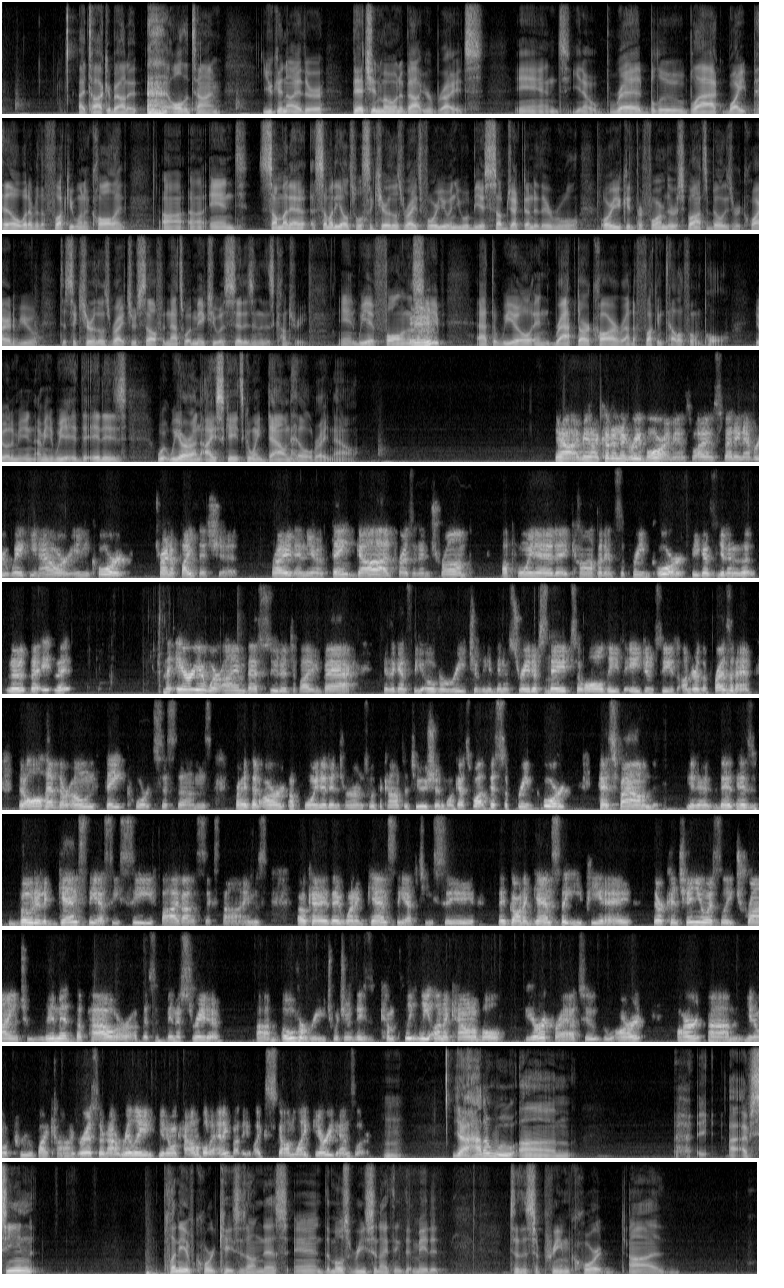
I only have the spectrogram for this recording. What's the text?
I talk about it all the time. You can either bitch and moan about your rights and you know red blue black white pill whatever the fuck you want to call it uh, uh, and somebody somebody else will secure those rights for you and you will be a subject under their rule or you can perform the responsibilities required of you to secure those rights yourself and that's what makes you a citizen of this country and we have fallen mm-hmm. asleep mm-hmm. at the wheel and wrapped our car around a fucking telephone pole you know what i mean i mean we it, it is we are on ice skates going downhill right now yeah, I mean, I couldn't agree more. I mean, that's why I'm spending every waking hour in court trying to fight this shit, right? And you know, thank God President Trump appointed a competent Supreme Court because you know the the the, the, the area where I'm best suited to fighting back is against the overreach of the administrative hmm. state. So all these agencies under the president that all have their own fake court systems, right, that aren't appointed in terms with the Constitution. Well, guess what? This Supreme Court has found you know, that has voted against the SEC five out of six times. Okay, they went against the FTC. They've gone against the EPA. They're continuously trying to limit the power of this administrative um, overreach, which are these completely unaccountable bureaucrats who, who aren't aren't um, you know approved by Congress. They're not really you know accountable to anybody, like scum like Gary Gensler. Hmm. Yeah, how do we? Um, I've seen plenty of court cases on this, and the most recent I think that made it to the Supreme Court. Uh,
